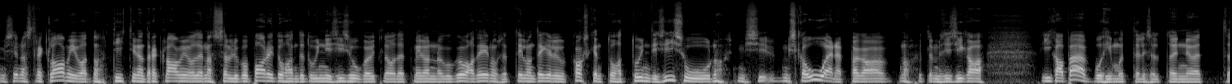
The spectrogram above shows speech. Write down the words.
mis ennast reklaamivad, noh, tihti nad reklaamivad ennast seal juba paari tuhande tunni sisuga, ütlevad, et meil on nagu kõva teenus, et teil on tegelikult kakskümmend tuhat tundi sisu, noh, mis, mis ka uueneb väga noh, ütleme siis iga, iga päev põhimõtteliselt on ju, et,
